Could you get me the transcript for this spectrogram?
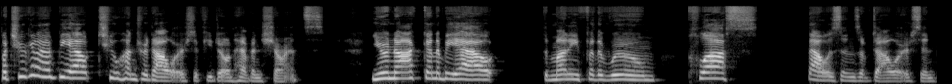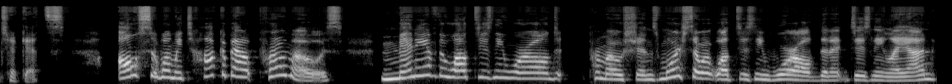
but you're going to be out $200 if you don't have insurance. You're not going to be out the money for the room plus thousands of dollars in tickets. Also, when we talk about promos, many of the Walt Disney World promotions, more so at Walt Disney World than at Disneyland,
